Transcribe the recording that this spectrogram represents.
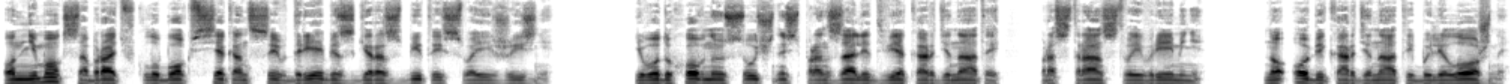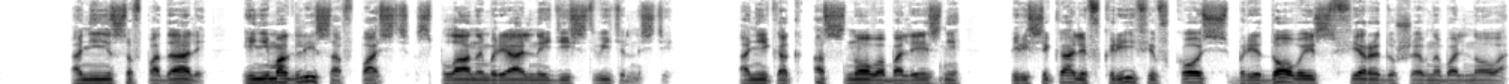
он не мог собрать в клубок все концы вдребезги разбитой своей жизни. Его духовную сущность пронзали две координаты — пространства и времени, но обе координаты были ложны. Они не совпадали и не могли совпасть с планом реальной действительности. Они, как основа болезни, пересекали в крифе в кось бредовые сферы душевнобольного.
